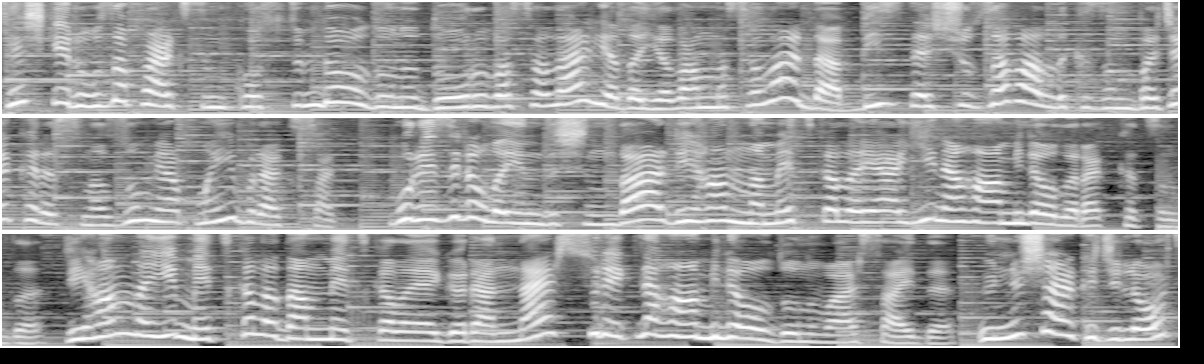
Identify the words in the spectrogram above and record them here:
Keşke Rosa Parks'ın kostümde olduğunu doğrulasalar ya da yalanlasalar da biz de şu zavallı kızın bacak arasına zoom yapmayı bıraksak. Bu rezil olayın dışında Rihanna Met yine hamile olarak katıldı. Rihanna'yı Met Gala'dan görenler sürekli hamile olduğunu varsaydı. Ünlü şarkıcı Lord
